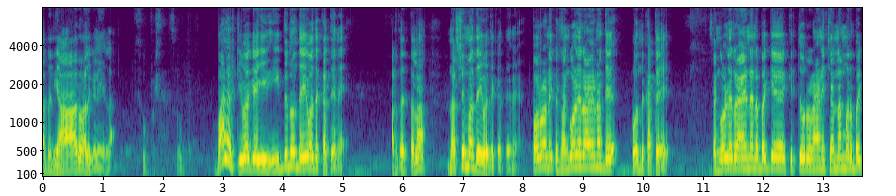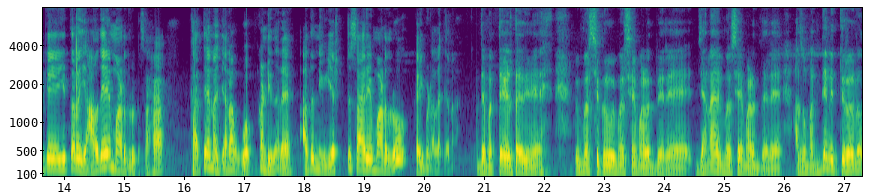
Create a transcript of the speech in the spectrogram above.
ಅದನ್ನು ಯಾರೂ ಅಲ್ಗಳೆಯಲ್ಲ. ಸೂಪರ್ ಸರ್ ಸೂಪರ್ ಭಾಳಷ್ಟು ಇವಾಗ ಈ ಇದನ್ನು ದೈವದ ಕಥೆನೇ. ಅರ್ಥ ಆಯ್ತಲ್ಲ? ನರಸಿಂಹ ದೈವದ ಕಥೆನೇ. ಪೌರಾಣಿಕ ಸಂಗೊಳ್ಳಿ ರಾಯಣ್ಣ ದೇ ಒಂದು ಕತೆ ಸಂಗೊಳ್ಳಿ ರಾಯಣ್ಣನ ಬಗ್ಗೆ ಕಿತ್ತೂರು ರಾಣಿ ಚೆನ್ನಮ್ಮನ ಬಗ್ಗೆ ಈ ಥರ ಯಾವುದೇ ಮಾಡಿದ್ರು ಸಹ ಕಥೆನ ಜನ ಒಪ್ಕೊಂಡಿದ್ದಾರೆ. ಅದನ್ನು ನೀವು ಎಷ್ಟು ಸಾರಿ ಮಾಡಿದ್ರೂ ಕೈ ಬಿಡಲ್ಲ ಜನ. ಅದೇ ಮತ್ತೆ ಹೇಳ್ತಾ ಇದ್ದೀನಿ. ವಿಮರ್ಶಕರು ವಿಮರ್ಶೆ ಮಾಡೋದು ಬೇರೆ, ಜನ ವಿಮರ್ಶೆ ಮಾಡೋದು ಬೇರೆ ಅದ್ರ ಮಧ್ಯೆ ನಿಂತಿರೋನು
